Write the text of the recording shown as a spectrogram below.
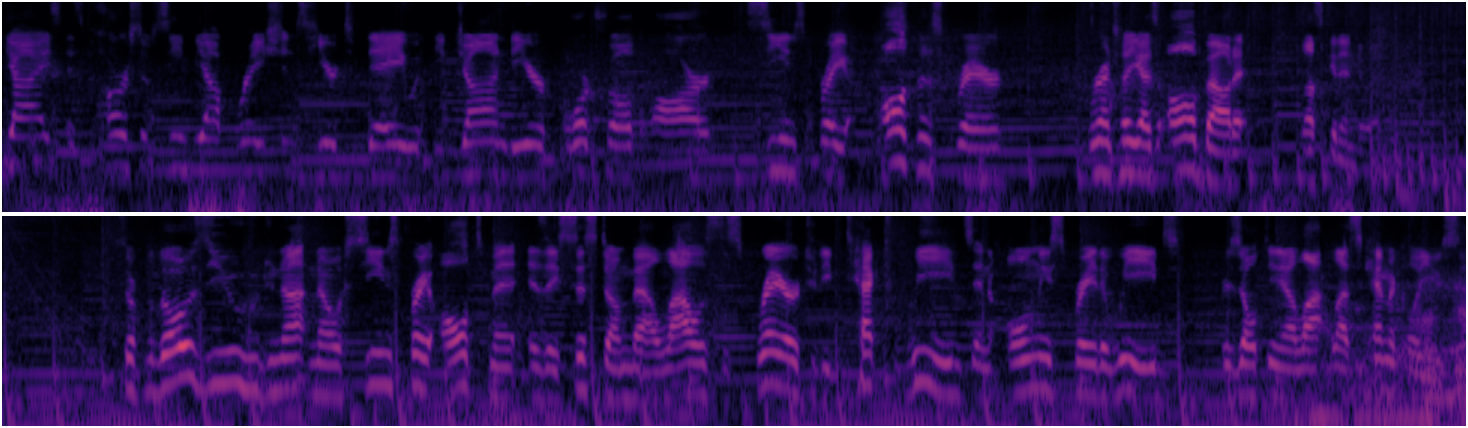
guys, it's Carson of C&B Operations here today with the John Deere 412R See and Spray Ultimate Sprayer. We're gonna tell you guys all about it. Let's get into it. So for those of you who do not know, See and Spray Ultimate is a system that allows the sprayer to detect weeds and only spray the weeds, resulting in a lot less chemical usage.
